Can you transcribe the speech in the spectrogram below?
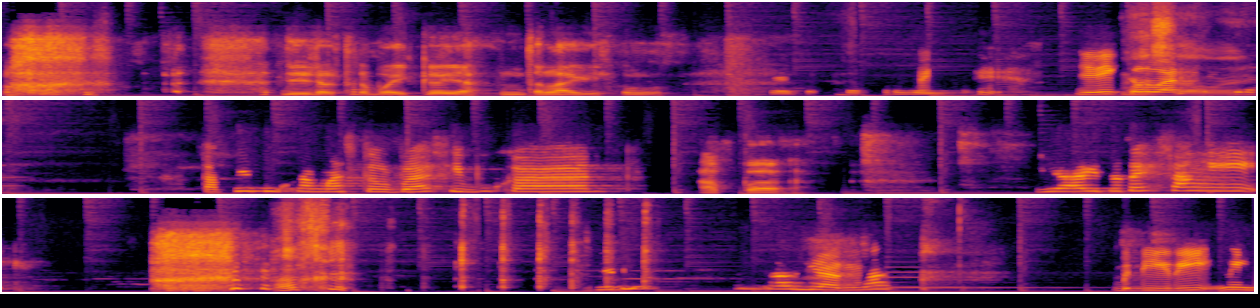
Jadi dokter Boyke ya, bentar lagi kamu. Dokter Boyke. Jadi keluar masa? Tapi bukan masturbasi bukan. Apa? Ya itu teh sangi. Jadi kalian mah berdiri nih,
